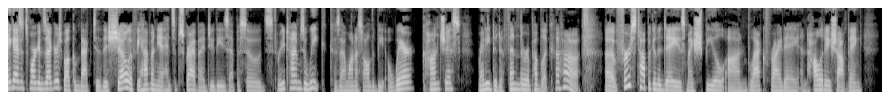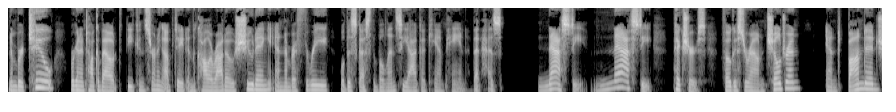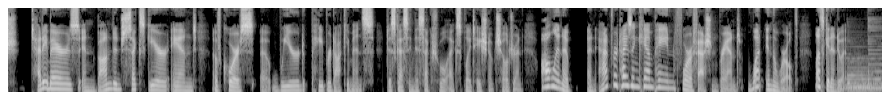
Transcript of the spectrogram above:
Hey guys, it's Morgan Zegers. Welcome back to the show. If you haven't yet, hit subscribe. I do these episodes three times a week because I want us all to be aware, conscious, ready to defend the Republic. Haha. uh, first topic of the day is my spiel on Black Friday and holiday shopping. Number two, we're going to talk about the concerning update in the Colorado shooting. And number three, we'll discuss the Balenciaga campaign that has nasty, nasty pictures focused around children and bondage, teddy bears in bondage sex gear, and, of course, uh, weird paper documents discussing the sexual exploitation of children, all in a, an advertising campaign for a fashion brand. What in the world? Let's get into it.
